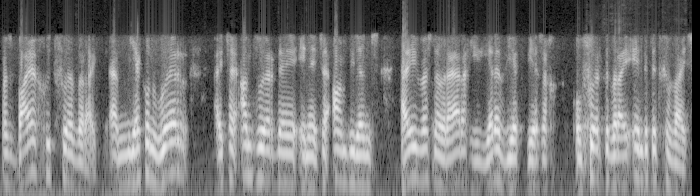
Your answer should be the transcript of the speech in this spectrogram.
was baie goed voorberei. Ehm um, jy kon hoor uit sy antwoorde en uit sy aanbiedings hy was nou regtig hier hele week besig om voor te berei en dit het gewys.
